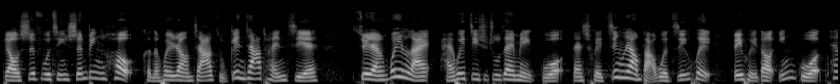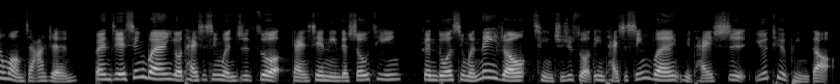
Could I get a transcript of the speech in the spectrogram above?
表示父亲生病后可能会让家族更加团结。虽然未来还会继续住在美国，但是会尽量把握机会飞回到英国探望家人。本节新闻由台视新闻制作，感谢您的收听。更多新闻内容，请持续锁定台视新闻与台视 YouTube 频道。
